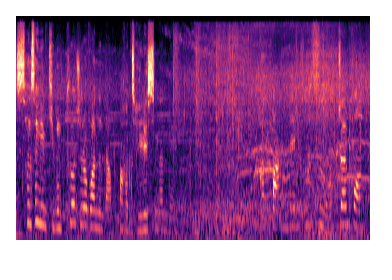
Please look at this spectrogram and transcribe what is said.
선생님 기분 풀어주려고 왔는데 아빠가 제일 신난대. 아빠 안 데리고 왔으면 어쩔 뻔.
